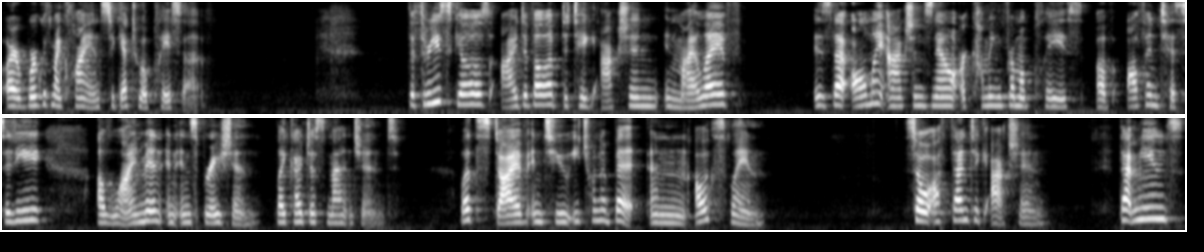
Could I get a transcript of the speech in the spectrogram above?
or work with my clients to get to a place of. The three skills I developed to take action in my life is that all my actions now are coming from a place of authenticity, alignment, and inspiration, like I just mentioned. Let's dive into each one a bit and I'll explain. So, authentic action that means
